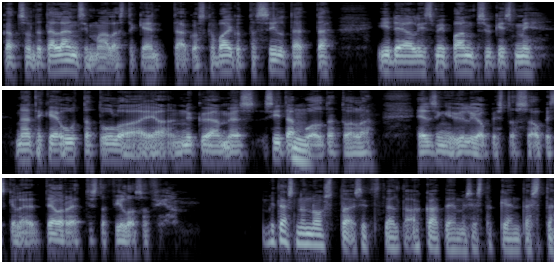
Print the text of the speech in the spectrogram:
katson tätä länsimaalaista kenttää, koska vaikuttaa siltä, että idealismi, panpsykismi, nämä tekee uutta tuloa ja nykyään myös sitä hmm. puolta tuolla Helsingin yliopistossa opiskelee teoreettista filosofiaa. Mitäs ne nostaisit tältä akateemisesta kentästä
